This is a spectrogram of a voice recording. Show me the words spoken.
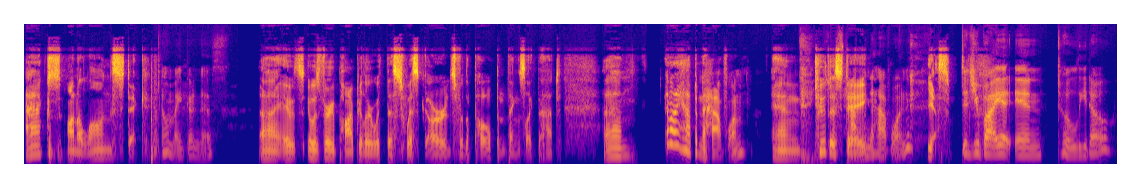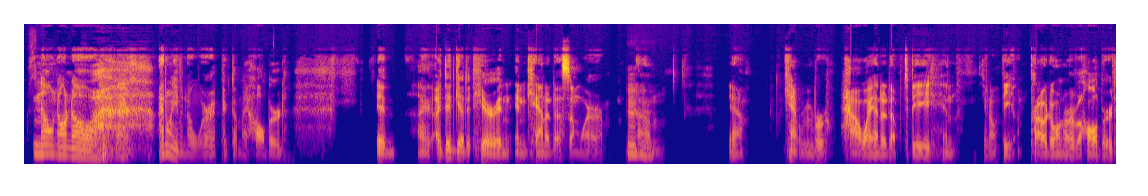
axe on a long stick. Oh my goodness. Uh, it was it was very popular with the Swiss guards for the Pope and things like that. Um, and I happen to have one. And to this day, Happen to have one. yes. Did you buy it in Toledo? No, no, no. I don't even know where I picked up my halberd. It, I, I did get it here in, in Canada somewhere. Mhm. Um, yeah, can't remember how I ended up to be in, you know, the proud owner of a halberd.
